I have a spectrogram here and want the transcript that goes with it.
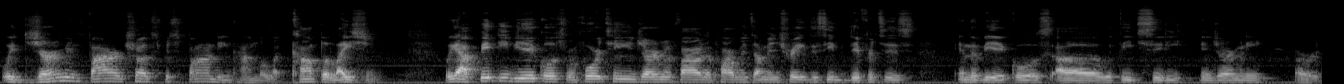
with German fire trucks responding compilation. We got 50 vehicles from 14 German fire departments. I'm intrigued to see the differences in the vehicles uh, with each city in Germany or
